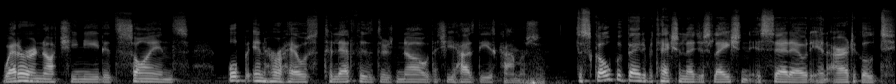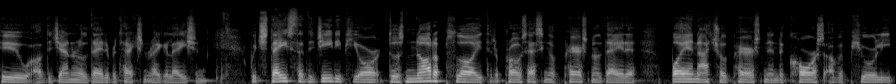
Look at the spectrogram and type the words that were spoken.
whether or not she needed signs up in her house to let visitors know that she has these cameras. The scope of data protection legislation is set out in Article 2 of the General Data Protection Regulation, which states that the GDPR does not apply to the processing of personal data by a natural person in the course of a purely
